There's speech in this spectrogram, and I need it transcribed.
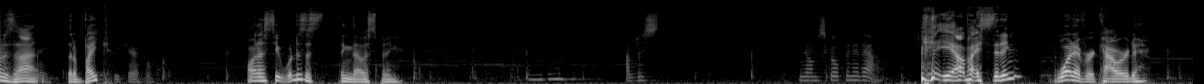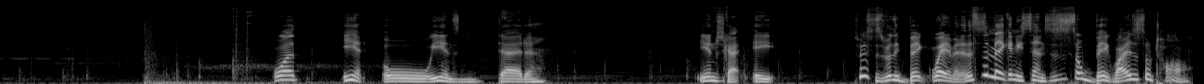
What is that? Hey. Is that a bike? Be careful. I want to see. What is this thing that was spinning? What are you doing? I'm just you know, I'm scoping it out. yeah, by sitting? Whatever, coward. What? Ian. Oh, Ian's dead. Ian just got ate. This is really big. Wait a minute. This doesn't make any sense. This is so big. Why is it so tall?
